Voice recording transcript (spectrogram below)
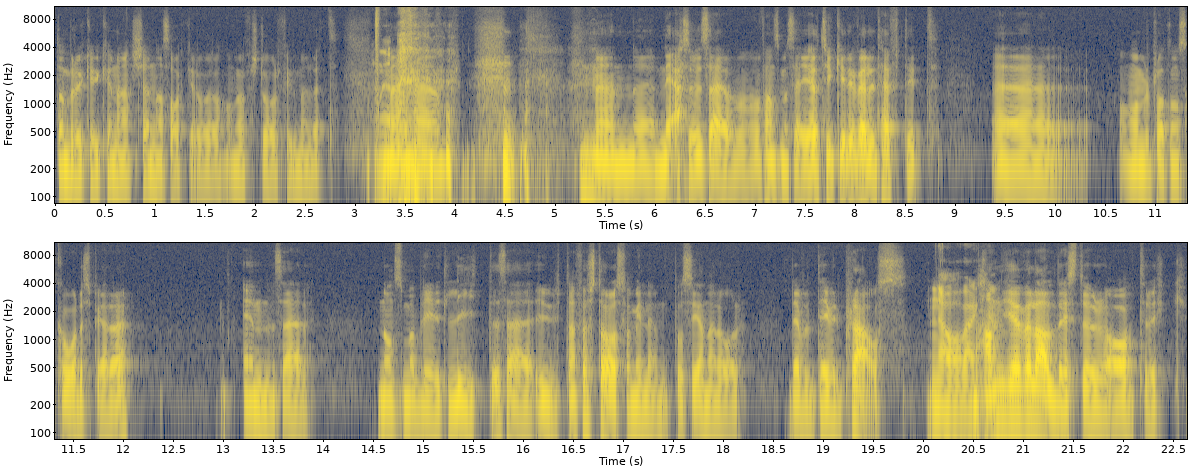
De brukar ju kunna känna saker om jag förstår filmen rätt. Ja. Men, eh, men eh, nej, alltså det så här, vad fan ska man säga? Jag tycker det är väldigt häftigt. Eh, om man vill prata om skådespelare. En så här, någon som har blivit lite så här utanför Star Wars-familjen på senare år. Det är väl David Prowse. Ja, Men verkligen. han gör väl aldrig större avtryck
